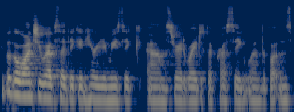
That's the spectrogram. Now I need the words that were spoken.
people go onto your website, they can hear your music um, straight away just by pressing one of the buttons.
